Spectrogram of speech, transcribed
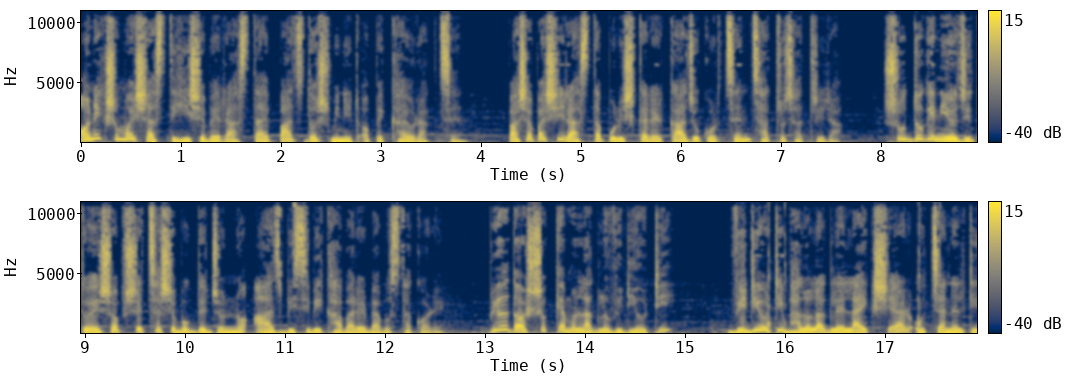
অনেক সময় শাস্তি হিসেবে রাস্তায় পাঁচ দশ মিনিট অপেক্ষায়ও রাখছেন। পাশাপাশি রাস্তা পরিষ্কারের কাজও করছেন ছাত্রছাত্রীরা। শুদ্ধকে নিয়োজিত এসব স্বেচ্ছাসেবকদের জন্য আজ বিসিবি খাবারের ব্যবস্থা করে। প্রিয় দর্শক কেমন লাগল ভিডিওটি? ভিডিওটি ভালো লাগলে লাইক শেয়ার ও চ্যানেলটি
